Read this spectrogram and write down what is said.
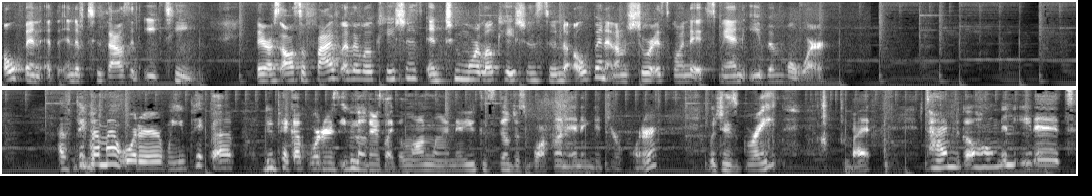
opened at the end of 2018. There is also five other locations and two more locations soon to open, and I'm sure it's going to expand even more. I've picked up my order. When you pick up, do pick up orders, even though there's like a long line there, you can still just walk on in and get your order, which is great. But time to go home and eat it.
